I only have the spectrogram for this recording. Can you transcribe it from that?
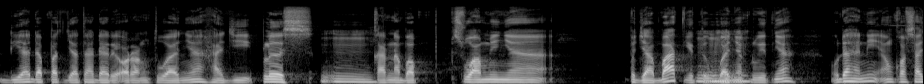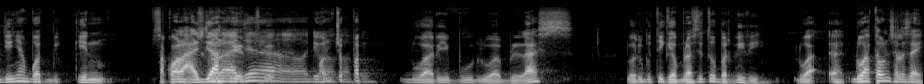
dia dapat jatah dari orang tuanya haji plus. Mm-mm. karena bap suaminya pejabat gitu banyak duitnya. Udah ini ongkos hajinya buat bikin sekolah aja Sekolah gitu. aja, oh, Kan cepet 2012 2013 itu berdiri. Dua eh, dua tahun selesai.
